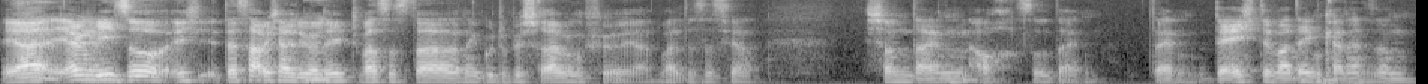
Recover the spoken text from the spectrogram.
ja, irgendwie ähm. so, ich, das habe ich halt überlegt, was ist da eine gute Beschreibung für, ja, weil das ist ja schon dein, mhm. auch so dein, dein, der echte Wadenka, ne? So ein,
